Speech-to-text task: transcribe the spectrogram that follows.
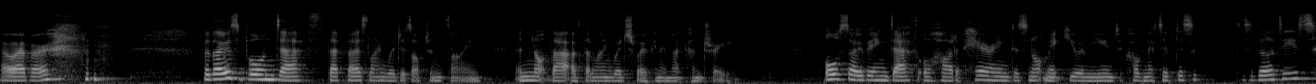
However, for those born deaf, their first language is often sign and not that of the language spoken in that country. Also, being deaf or hard of hearing does not make you immune to cognitive dis disabilities.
